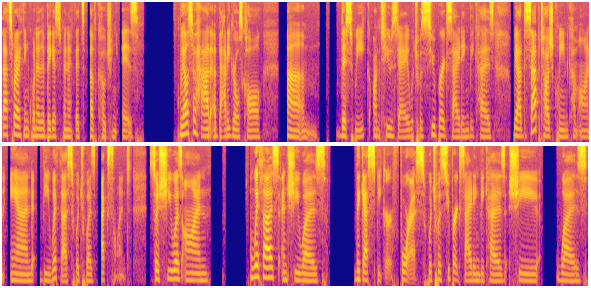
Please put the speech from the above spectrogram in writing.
that's what I think one of the biggest benefits of coaching is. We also had a Batty Girls call um, this week on Tuesday, which was super exciting because we had the Sabotage Queen come on and be with us, which was excellent. So she was on with us and she was the guest speaker for us, which was super exciting because she was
